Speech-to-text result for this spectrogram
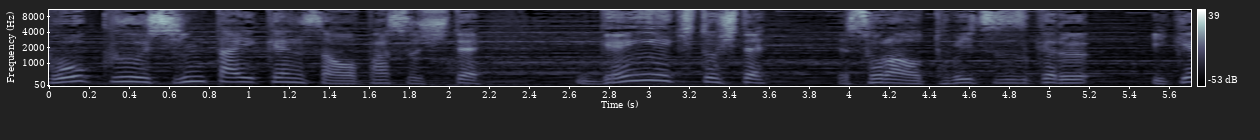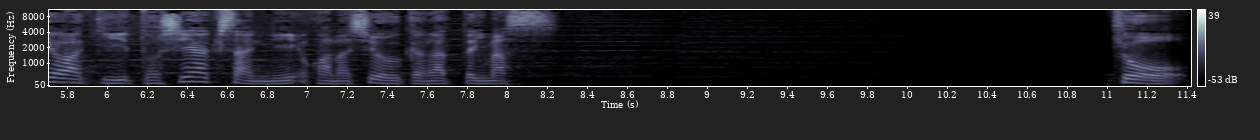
航空身体検査をパスして現役として空を飛び続ける池脇俊明さんにお話を伺っています。今日、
